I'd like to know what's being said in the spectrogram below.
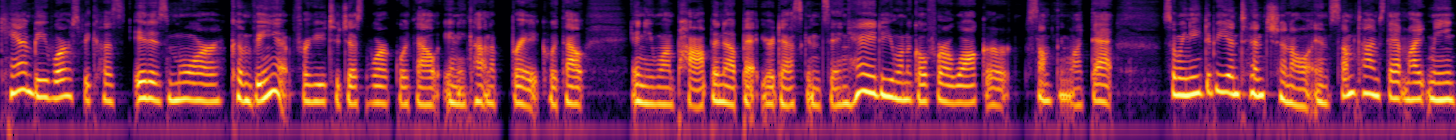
can be worse because it is more convenient for you to just work without any kind of break, without anyone popping up at your desk and saying, Hey, do you want to go for a walk or something like that? So we need to be intentional. And sometimes that might mean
